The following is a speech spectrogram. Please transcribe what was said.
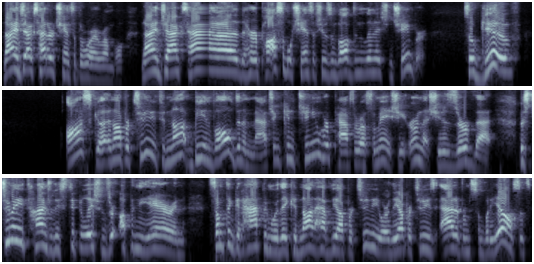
Nia Jax had her chance at the Royal Rumble. Nia Jax had her possible chance if she was involved in the Elimination Chamber. So give Asuka an opportunity to not be involved in a match and continue her path to WrestleMania. She earned that. She deserved that. There's too many times where these stipulations are up in the air and something could happen where they could not have the opportunity or the opportunity is added from somebody else. It's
